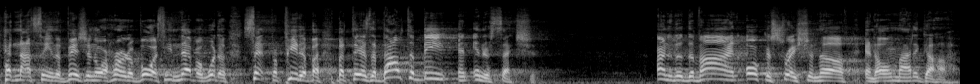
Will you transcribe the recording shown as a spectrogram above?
had not seen a vision or heard a voice, he never would have sent for Peter. But, but there's about to be an intersection under the divine orchestration of an Almighty God.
